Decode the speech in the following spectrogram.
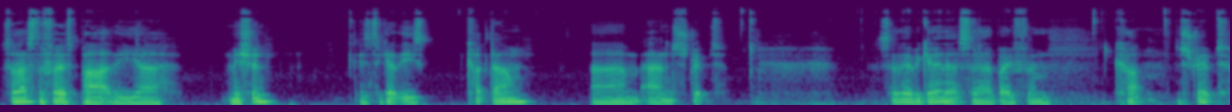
so that's the first part of the uh, mission is to get these cut down um, and stripped so there we go that's both of them cut and stripped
